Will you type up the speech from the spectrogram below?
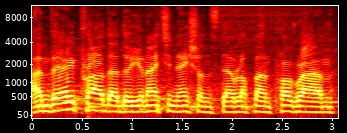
I'm very proud that the United Nations Development Programme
